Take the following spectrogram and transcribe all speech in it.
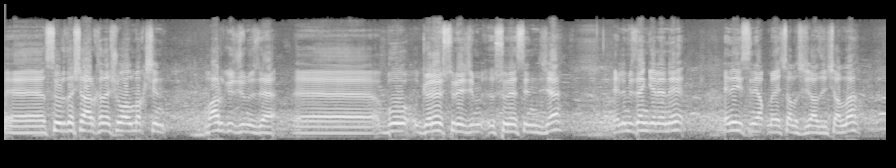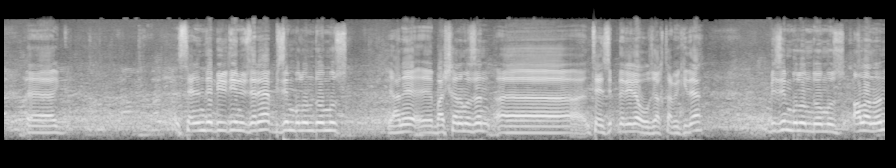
e, sırdaşı, arkadaşı olmak için var gücümüzde e, bu görev sürecim süresince elimizden geleni en iyisini yapmaya çalışacağız inşallah. E, senin de bildiğin üzere bizim bulunduğumuz yani e, başkanımızın e, tensipleriyle olacak tabii ki de bizim bulunduğumuz alanın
